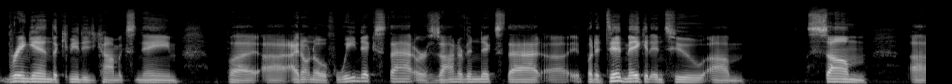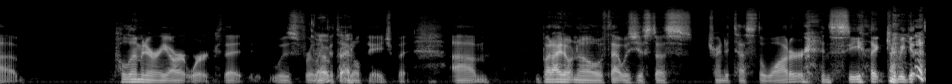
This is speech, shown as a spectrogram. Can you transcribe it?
Bring in the Community Comics name. But uh, I don't know if we nixed that or if Zondervan nixed that. Uh, it- but it did make it into um, some uh, preliminary artwork that was for like the title page. But um, but I don't know if that was just us trying to test the water and see like can we get.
